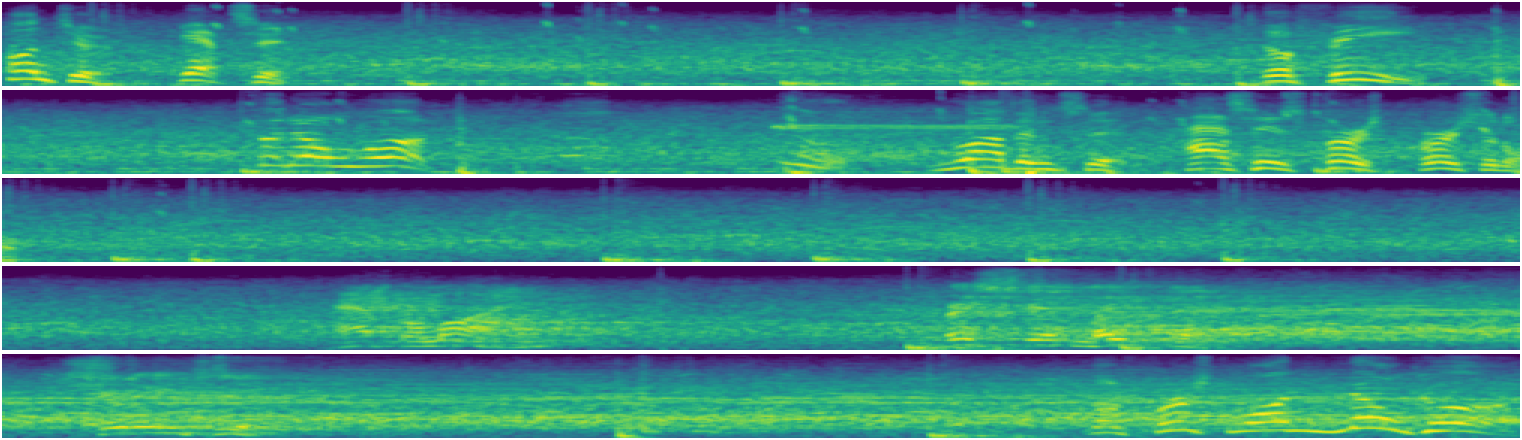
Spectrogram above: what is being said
Hunter gets it. The feed. The oh, no look. Robinson has his first personal. At the line, Christian Laettner. Shooting two. The first one, no good.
